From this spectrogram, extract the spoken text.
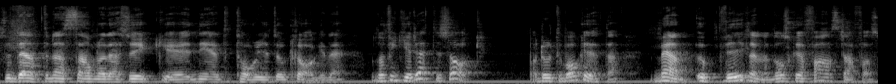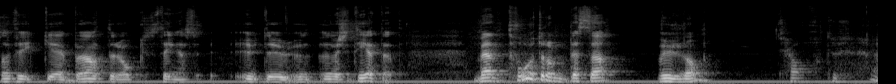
Studenterna samlades och gick eh, ner till torget och klagade. Och de fick ju rätt i sak. Man drog tillbaka detta. Men uppviglarna, de ska fan straffas. De fick eh, böter och stängas ute ur universitetet. Men två av dessa, vad gjorde de? Ja.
